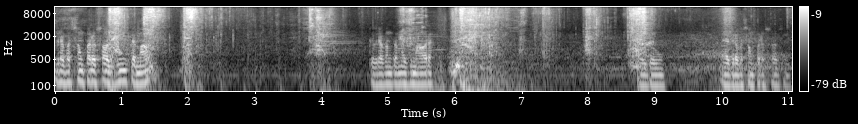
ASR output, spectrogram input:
Gravação parou sozinho, foi mal. Tô gravando há mais de uma hora. Aí deu. Aí a gravação parou sozinho.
